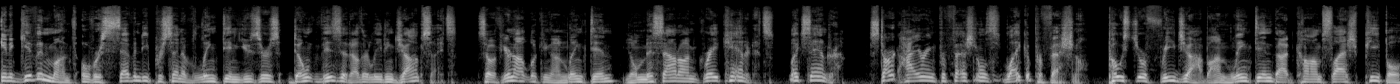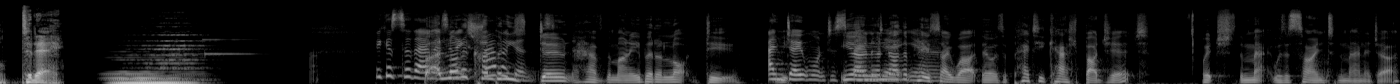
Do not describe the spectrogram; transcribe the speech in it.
In a given month, over 70% of LinkedIn users don't visit other leading job sites. So if you're not looking on LinkedIn, you'll miss out on great candidates like Sandra. Start hiring professionals like a professional. Post your free job on linkedin.com/people slash people today. Because to them, But a lot of companies don't have the money, but a lot do. and Y- don't want to spend Yeah, and it. another place yeah. I worked, there was a petty cash budget, which the ma- was assigned to the manager.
